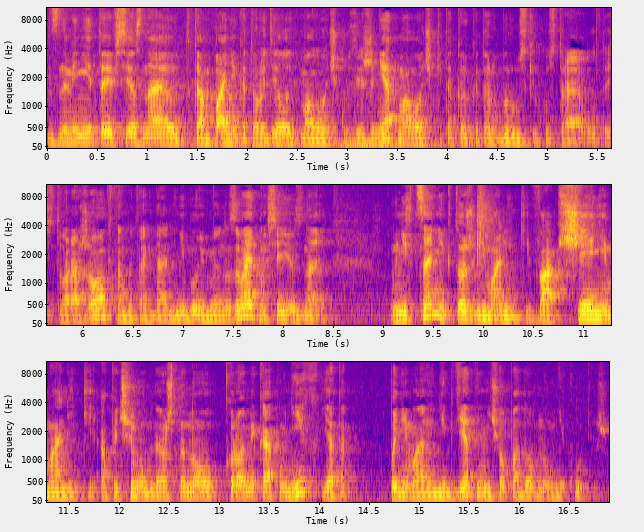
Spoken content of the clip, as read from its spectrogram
э, знаменитые все знают компания, которая делает молочку. Здесь же нет молочки такой, которая бы русских устраивала. То есть творожок там и так далее. Не будем ее называть, но все ее знают. У них ценник тоже не маленький, вообще не маленький. А почему? Потому что, ну, кроме как у них, я так понимаю, нигде ты ничего подобного не купишь.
